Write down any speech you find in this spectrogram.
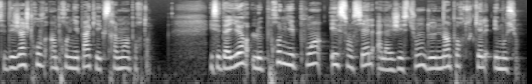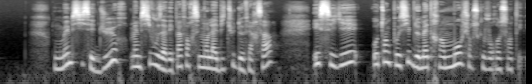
C'est déjà, je trouve, un premier pas qui est extrêmement important. Et c'est d'ailleurs le premier point essentiel à la gestion de n'importe quelle émotion. Donc même si c'est dur, même si vous n'avez pas forcément l'habitude de faire ça, essayez autant que possible de mettre un mot sur ce que vous ressentez.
